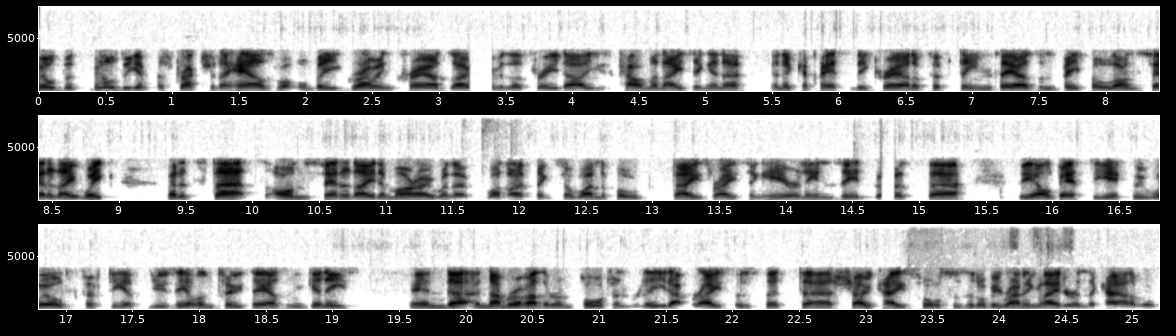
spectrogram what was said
build the build the infrastructure to house what will be growing crowds over the three days, culminating in a in a capacity crowd of 15,000 people on Saturday week. But it starts on Saturday tomorrow with a, what I think is a wonderful day's racing here in NZ with uh, the Albasti Equi World 50th New Zealand 2000 Guineas and uh, a number of other important lead-up races that uh, showcase horses that will be running later in the carnival.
